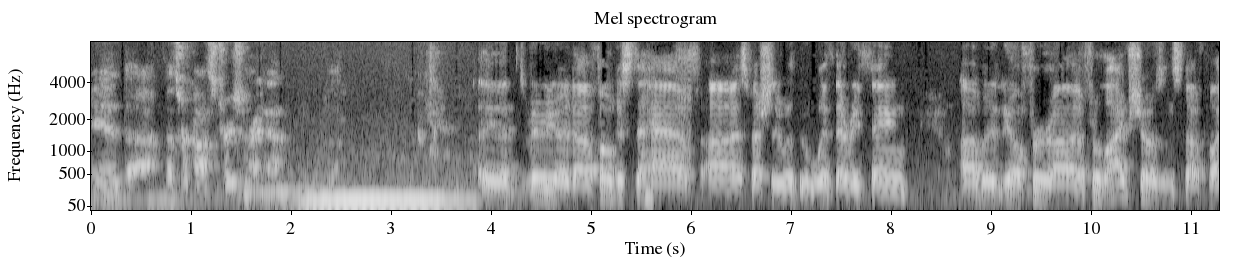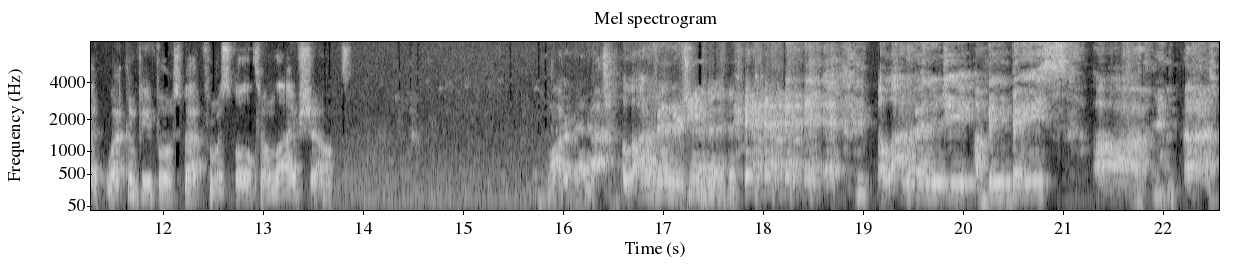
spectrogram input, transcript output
and uh, that's our concentration right now. I think that's very good uh, focus to have, uh, especially with with everything. Uh, but you know, for uh, for live shows and stuff, like what can people expect from a Scultone live show? A lot of energy. a lot of energy, a lot of energy, a big bass. Uh, uh,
